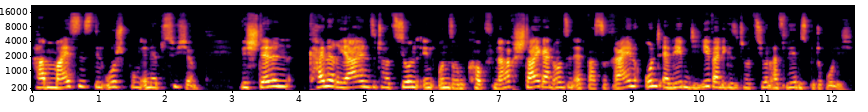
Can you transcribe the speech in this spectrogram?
haben meistens den Ursprung in der Psyche. Wir stellen keine realen Situationen in unserem Kopf nach, steigern uns in etwas rein und erleben die jeweilige Situation als lebensbedrohlich.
